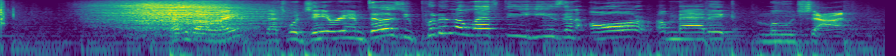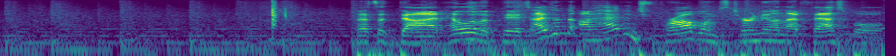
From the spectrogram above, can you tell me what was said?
That's about right. That's what J-Ram does. You put in a lefty, he is an automatic moonshot. That's a dot. Hell of a pitch. I am having problems turning on that fastball.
